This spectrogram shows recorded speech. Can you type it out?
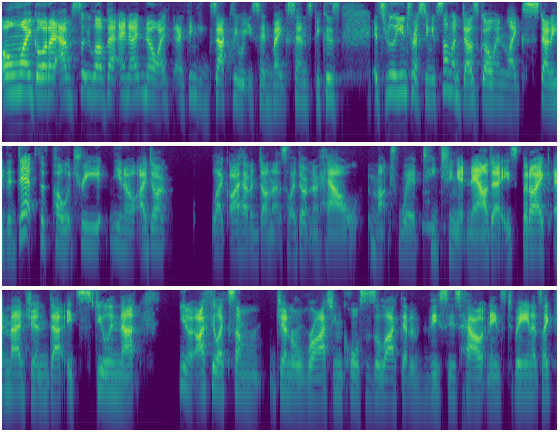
Oh my God, I absolutely love that. And I know, I, I think exactly what you said makes sense because it's really interesting. If someone does go and like study the depth of poetry, you know, I don't like I haven't done that, so I don't know how much we're teaching it nowadays. But I imagine that it's still in that you know, I feel like some general writing courses are like that of this is how it needs to be. And it's like,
